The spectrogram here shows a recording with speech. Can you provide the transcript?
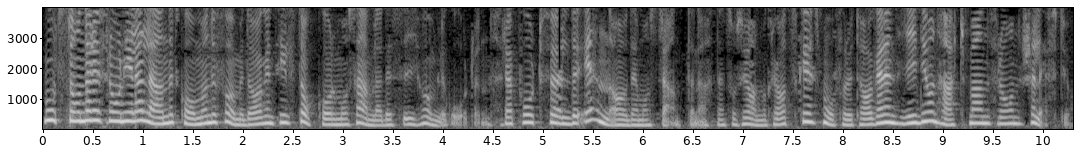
Motståndare från hela landet kom under förmiddagen till Stockholm och samlades i Humlegården. Rapport följde en av demonstranterna, den socialdemokratiska småföretagaren Gideon Hartman från Skellefteå.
